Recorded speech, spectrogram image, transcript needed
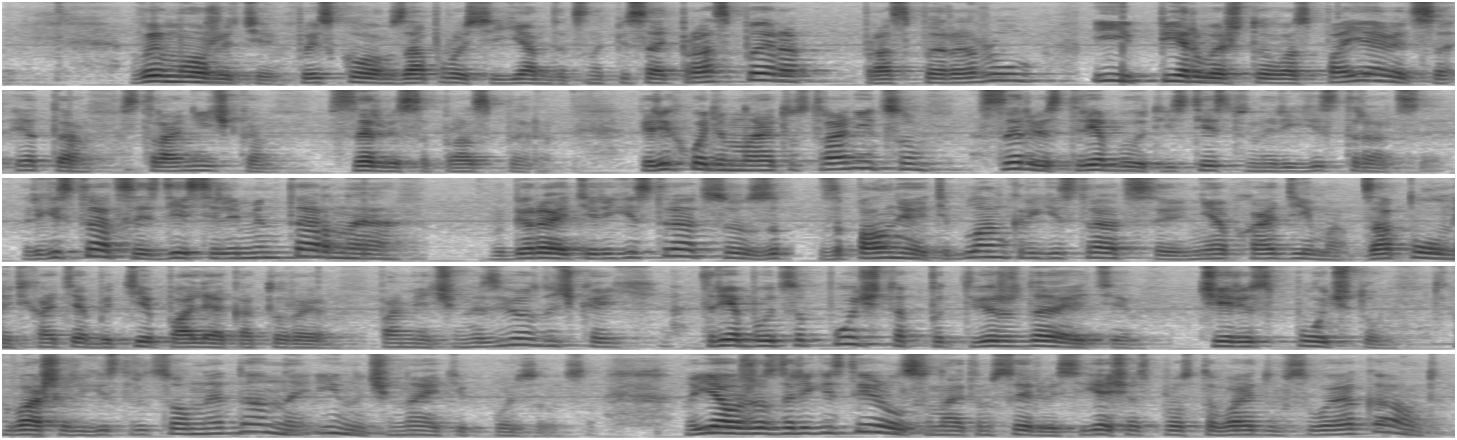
Вы можете в поисковом запросе Яндекс написать Prospero, Prospero.ru и первое, что у вас появится, это страничка сервиса Prospero. Переходим на эту страницу. Сервис требует естественной регистрации. Регистрация здесь элементарная. Выбираете регистрацию, заполняете бланк регистрации. Необходимо заполнить хотя бы те поля, которые помечены звездочкой. Требуется почта, подтверждаете через почту ваши регистрационные данные и начинаете пользоваться. Но я уже зарегистрировался на этом сервисе, я сейчас просто войду в свой аккаунт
